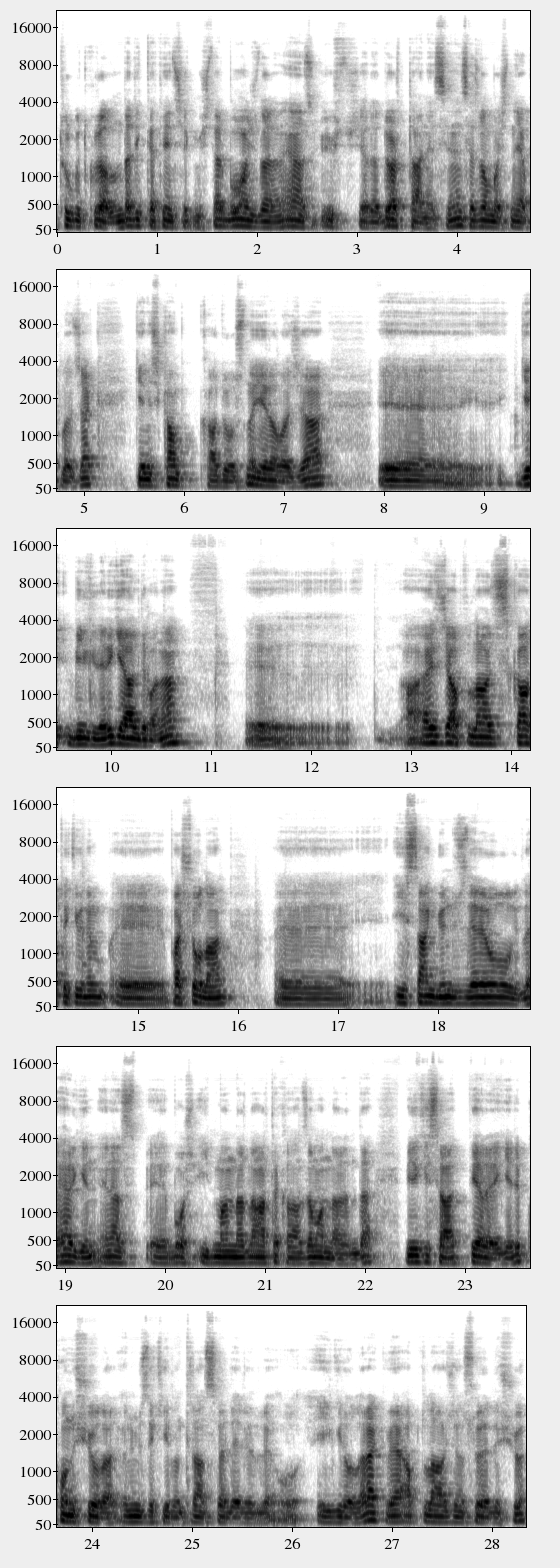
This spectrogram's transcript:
Turgut Kural'ın da dikkatini çekmişler. Bu oyuncuların en az 3 ya da 4 tanesinin sezon başında yapılacak geniş kamp kadrosunda yer alacağı e, bilgileri geldi bana. E, Ayrıca Abdullah Avcı Scout ekibinin e, başı olan e, İhsan Gündüzleroğlu ile her gün en az e, boş idmanlardan arta kalan zamanlarında 1-2 saat bir araya gelip konuşuyorlar. Önümüzdeki yılın transferleriyle ilgili olarak ve Abdullah Avcı'nın söylediği şu.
